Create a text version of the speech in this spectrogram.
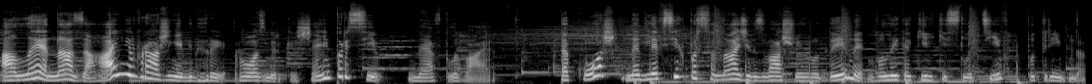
Але на загальні враження від гри розмір кишень персів не впливає. Також не для всіх персонажів з вашої родини велика кількість слотів потрібна.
